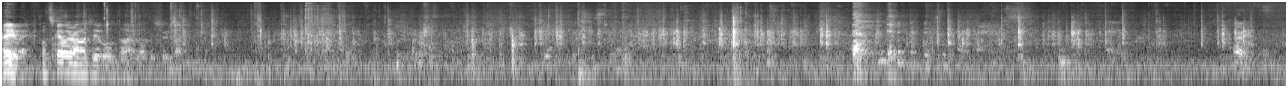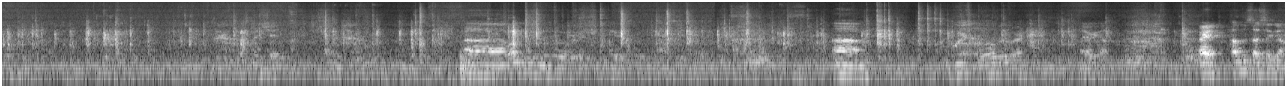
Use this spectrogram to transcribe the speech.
Anyway, let's gather around the table and talk about this for a second. All right. No shit. Uh, why don't we move over here? Um, just a little bit, or, there we go. All right, how'd this essay go?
